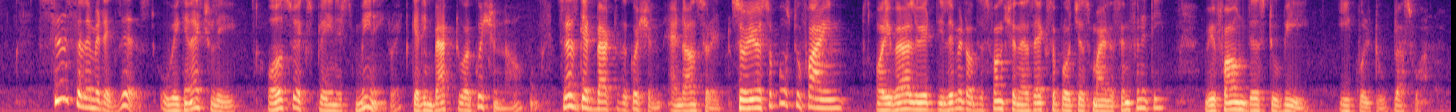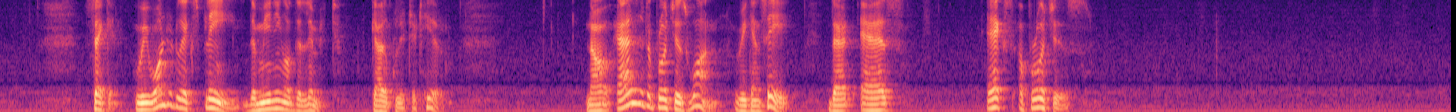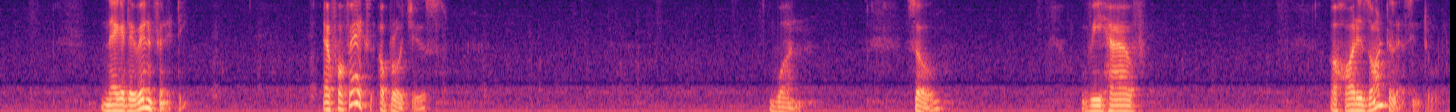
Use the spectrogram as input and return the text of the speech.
Since the limit exists, we can actually also explain its meaning, right? Getting back to our question now. So let's get back to the question and answer it. So are supposed to find or evaluate the limit of this function as x approaches minus infinity. We found this to be equal to plus 1. Second, we wanted to explain the meaning of the limit calculated here. Now, as it approaches 1, we can say that as x approaches negative infinity, f of x approaches 1. So, we have a horizontal asymptote.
